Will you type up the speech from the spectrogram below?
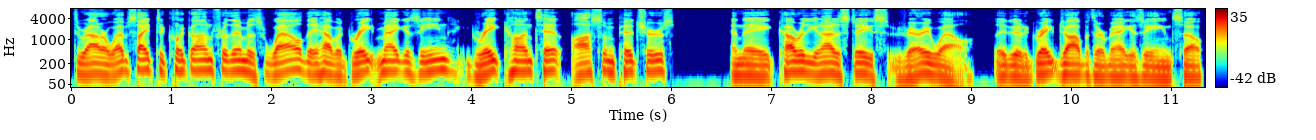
throughout our website to click on for them as well. They have a great magazine, great content, awesome pictures, and they cover the United States very well. They did a great job with their magazine. So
